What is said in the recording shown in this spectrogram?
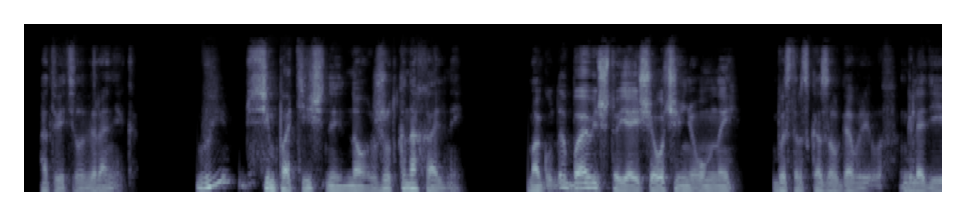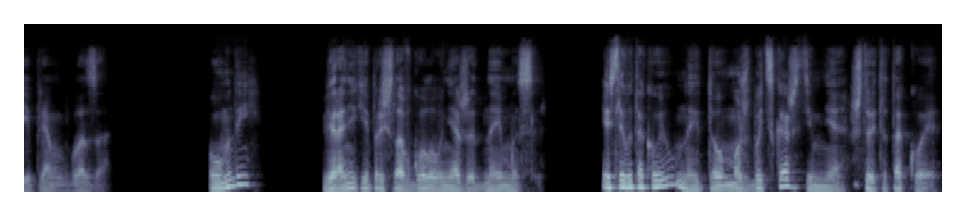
– ответила Вероника. Вы симпатичный, но жутко нахальный. Могу добавить, что я еще очень умный, быстро сказал Гаврилов, глядя ей прямо в глаза. Умный? Веронике пришла в голову неожиданная мысль. Если вы такой умный, то, может быть, скажете мне, что это такое?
